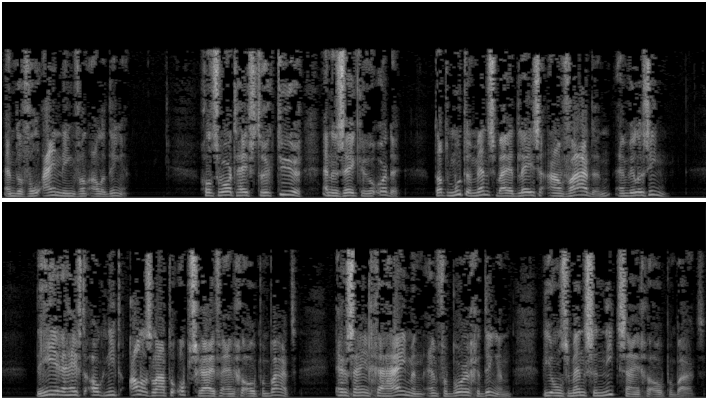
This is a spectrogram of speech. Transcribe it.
en de voleinding van alle dingen. Gods woord heeft structuur en een zekere orde. Dat moet een mens bij het lezen aanvaarden en willen zien. De Heere heeft ook niet alles laten opschrijven en geopenbaard. Er zijn geheimen en verborgen dingen die ons mensen niet zijn geopenbaard.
